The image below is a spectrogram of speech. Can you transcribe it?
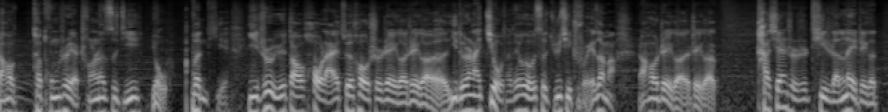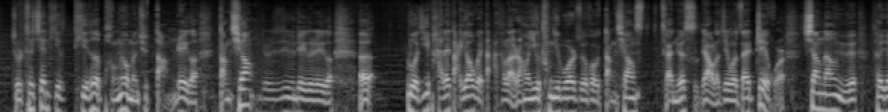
然后他同时也承认了自己有问题，以至于到后来最后是这个这个一堆人来救他，他又有一次举起锤子嘛，然后这个这个他先是是替人类这个。就是他先替替他的朋友们去挡这个挡枪，就是因为这个这个呃，洛基派来大妖怪打他了，然后一个冲击波，最后挡枪感觉死掉了。结果在这会儿，相当于他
